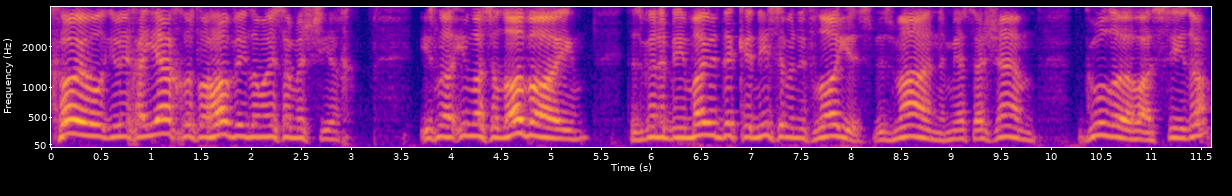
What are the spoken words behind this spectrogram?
kol ge me us lo hob vid lo mes mashiach is no im was lo vay there's going to be more the kenisim in the floyes bis man mir tsham gulo hasido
